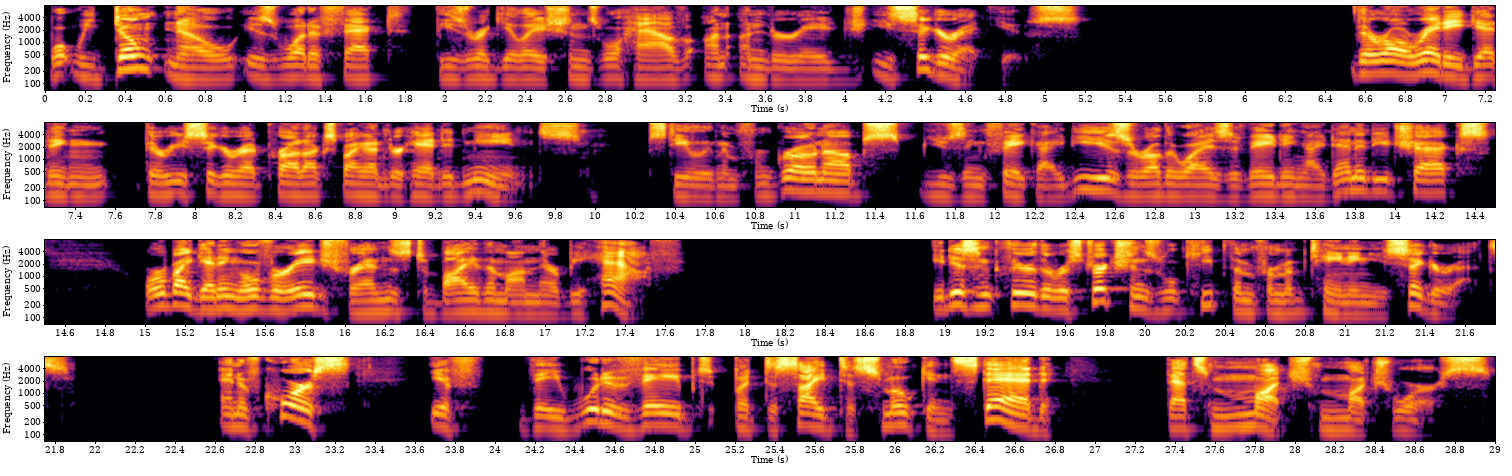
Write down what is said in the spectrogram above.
What we don't know is what effect these regulations will have on underage e cigarette use. They're already getting their e cigarette products by underhanded means stealing them from grown-ups, using fake IDs or otherwise evading identity checks, or by getting overage friends to buy them on their behalf. It isn't clear the restrictions will keep them from obtaining e-cigarettes. And of course, if they would have vaped but decide to smoke instead, that's much, much worse.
